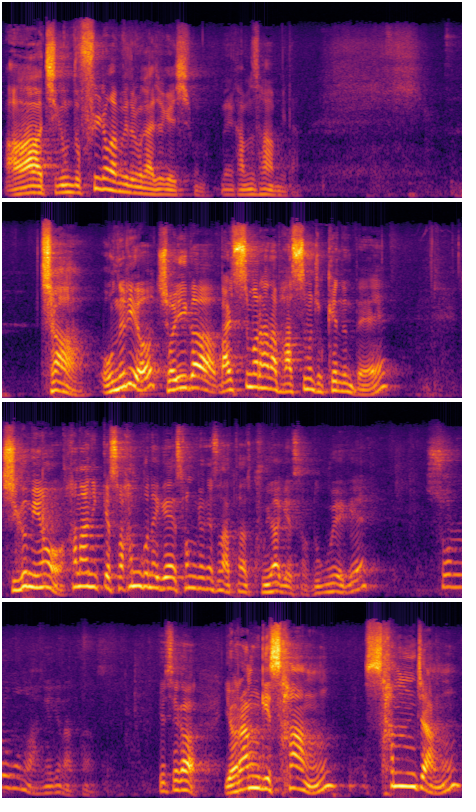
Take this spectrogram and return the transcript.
아, 지금도 훌륭한 믿음을 가지고 계시구나. 네, 감사합니다. 자, 오늘이요. 저희가 말씀을 하나 봤으면 좋겠는데, 지금이요. 하나님께서 한 분에게 성경에서 나타나서 구약에서 누구에게? 솔로몬 왕에게 나타났어요. 제가 열왕기 상 3장,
